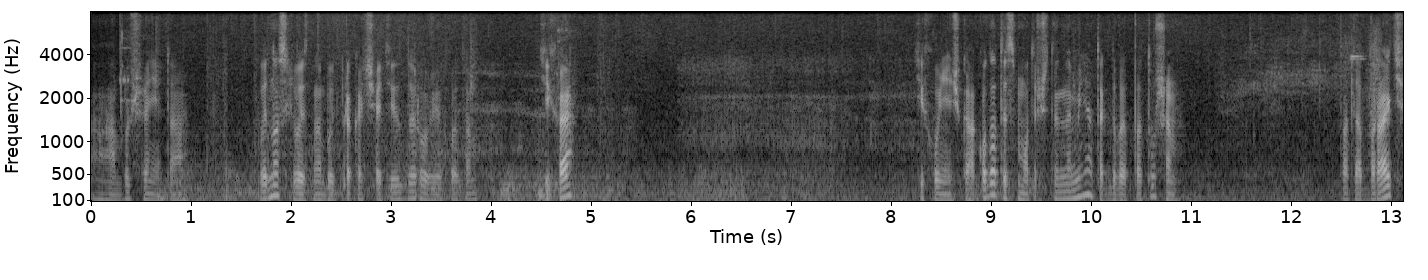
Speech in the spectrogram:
Ага, больше нет, а. Выносливость надо будет прокачать и здоровье потом. Тихо. Тихонечко. А куда ты смотришь? Ты на меня? Так, давай потушим. Подобрать.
